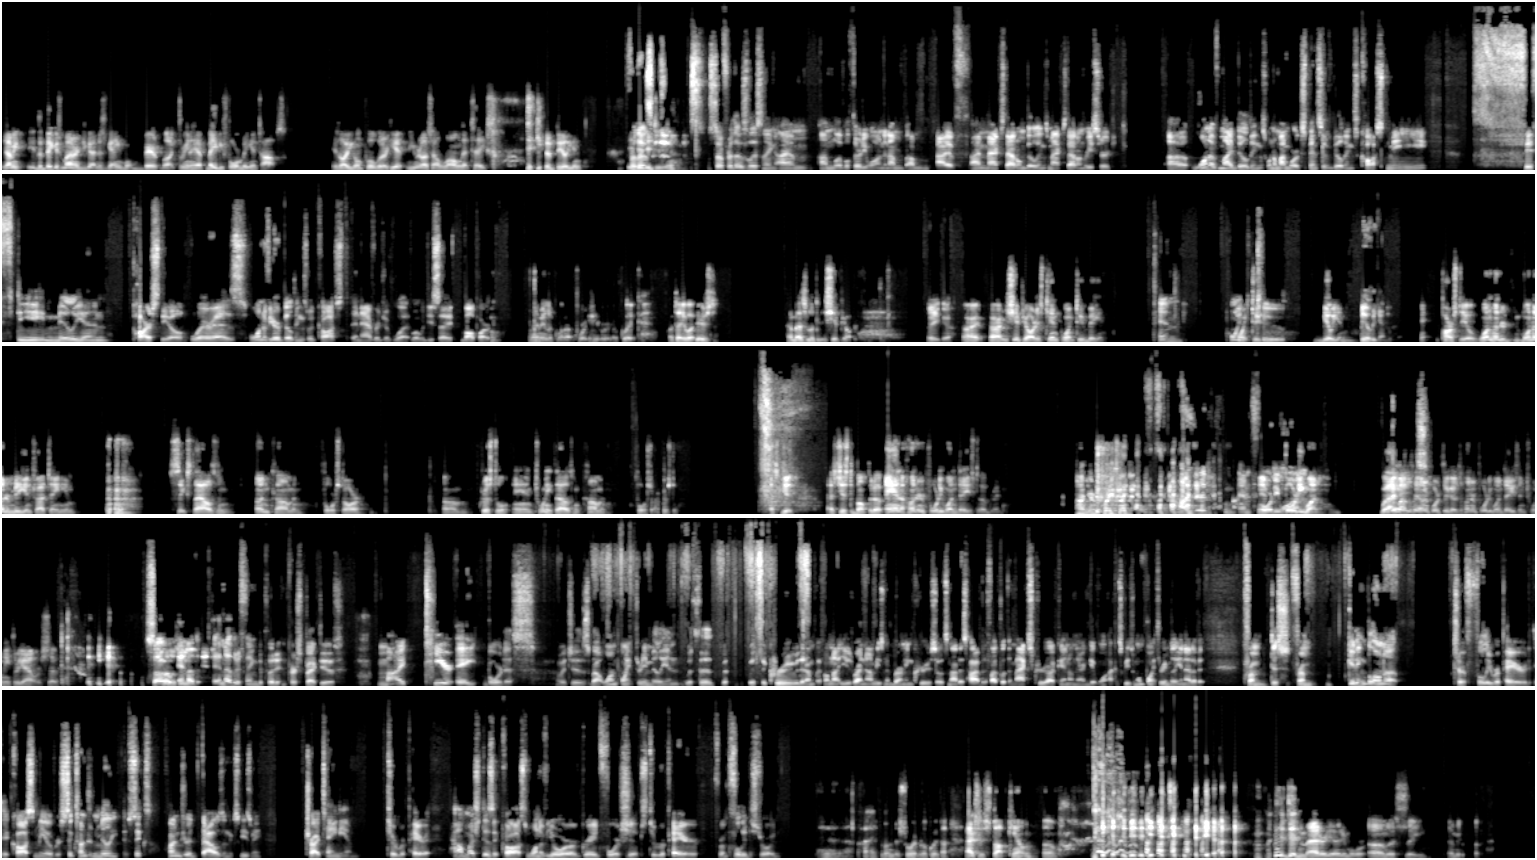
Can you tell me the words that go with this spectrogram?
You know, I mean, the biggest miner you got in this game won't bear like three and a half, maybe four million tops. Is all you're gonna pull with a hit. You realize how long that takes to get a billion? For those- So for those listening, I am I'm level 31 and I'm I'm I have I'm maxed out on buildings, maxed out on research. Uh, one of my buildings, one of my more expensive buildings, cost me 50 million parsteel, whereas one of your buildings would cost an average of what? What would you say, ballpark? Let me look one up for you here real quick. I'll tell you what. Here's. How about let's look at the shipyard. There you go. All right, all right. The shipyard is ten point two billion. 10.2 Billion billion. billion. parsteel, 100, 100 million tritanium, six thousand uncommon four star um, crystal, and twenty thousand common four star crystal. That's just that's just to bump it up, and one hundred forty one days to upgrade. 141. 141. 41. Well, I might as well days. say 142 because 141 days and 23 hours. So, yeah. So another another thing to put it in perspective, my tier eight Bortas, which is about 1.3 million with the with with the crew that I'm if I'm not using right now I'm using a burning crew, so it's not as high. But if I put the max crew I can on there, I can get one. I can squeeze 1.3 million out of it from dis, from getting blown up to fully repaired. It cost me over 600 million 600,000, excuse me, tritanium to repair it. How much does it cost one of your grade four ships to repair from fully destroyed? Yeah, I have to run destroy it real quick. I actually stopped counting. Um, yeah, it didn't matter anymore. Um, let's see. I mean,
